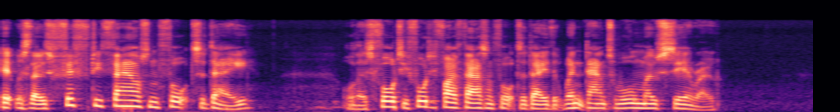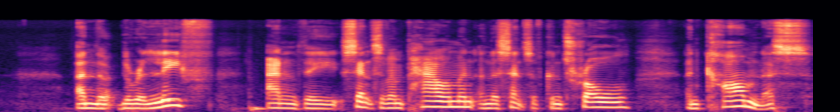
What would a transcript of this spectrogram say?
it was those 50,000 thoughts a day, or those 40, 45,000 thoughts a day that went down to almost zero. And the, the relief and the sense of empowerment and the sense of control and calmness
